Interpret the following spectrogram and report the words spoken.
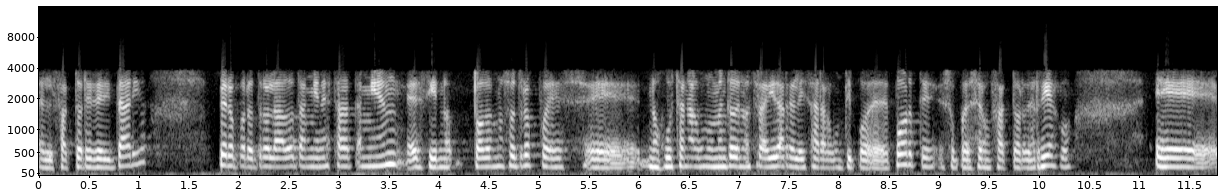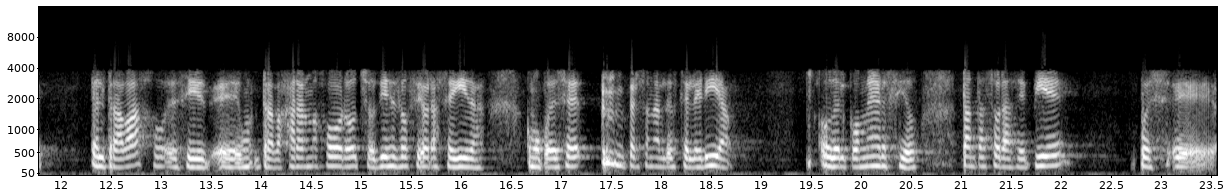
el factor hereditario, pero por otro lado también está también, decir, no- todos nosotros pues eh, nos gusta en algún momento de nuestra vida realizar algún tipo de deporte, eso puede ser un factor de riesgo. Eh, el trabajo, es decir, eh, trabajar a lo mejor 8, 10, 12 horas seguidas, como puede ser personal de hostelería o del comercio, tantas horas de pie, pues eh,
